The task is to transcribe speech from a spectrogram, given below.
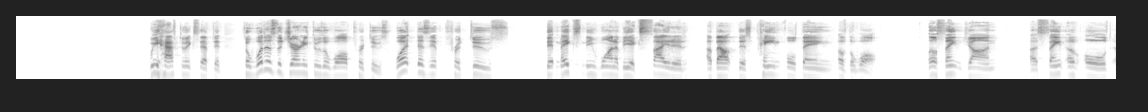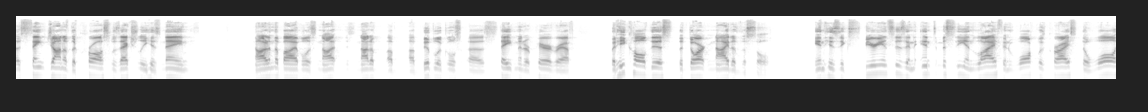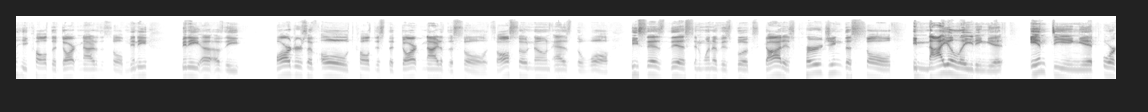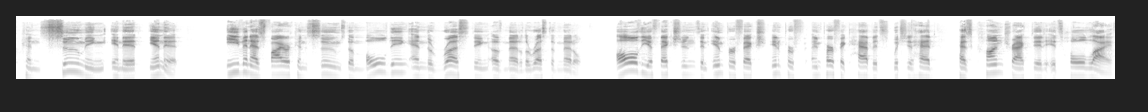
We have to accept it. So, what does the journey through the wall produce? What does it produce that makes me want to be excited about this painful thing of the wall? Well, St. John, a saint of old, a St. John of the Cross was actually his name. Not in the Bible. It's not, this is not a, a, a biblical uh, statement or paragraph, but he called this the dark night of the soul. In his experiences and intimacy in life and walk with Christ, the wall he called the dark night of the soul. Many, many uh, of the martyrs of old called this the dark night of the soul. It's also known as the wall. He says this in one of his books God is purging the soul, annihilating it, emptying it, or consuming in it in it. Even as fire consumes the molding and the rusting of metal, the rust of metal. All the affections and imperfect, imperfect habits which it had has contracted its whole life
